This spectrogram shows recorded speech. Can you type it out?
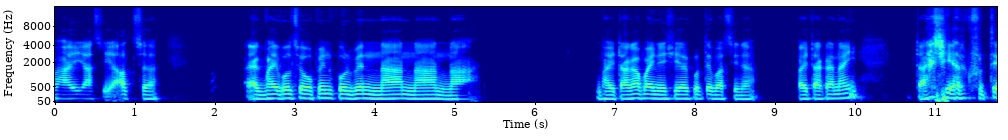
ভাই আছি। আচ্ছা এক ভাই বলছে ওপেন করবেন। না না না। ভাই টাকা পাইনি শেয়ার করতে পারছি না। ভাই টাকা নাই টাকা শেয়ার করতে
